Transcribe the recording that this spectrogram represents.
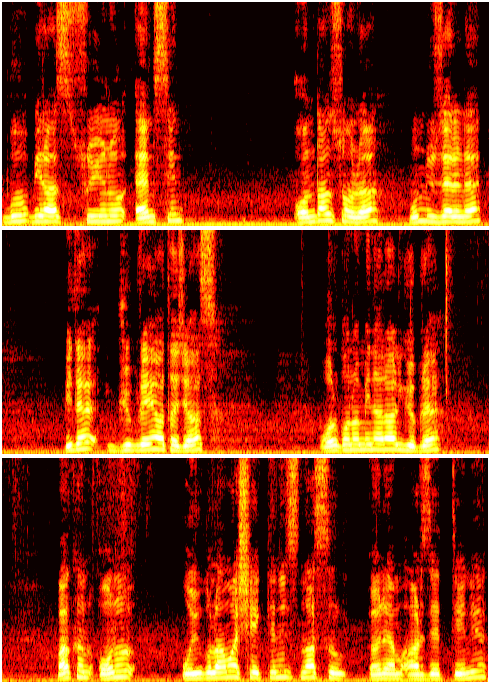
bu biraz suyunu emsin. Ondan sonra bunun üzerine bir de gübreyi atacağız. Organomineral gübre. Bakın onu uygulama şekliniz nasıl önem arz ettiğini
